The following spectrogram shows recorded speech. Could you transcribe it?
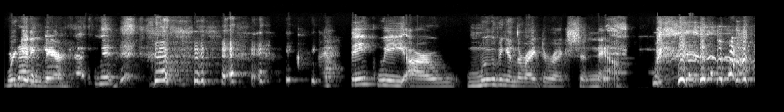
We're getting there. I think we are moving in the right direction now.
